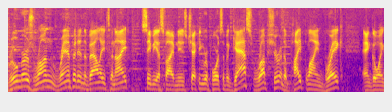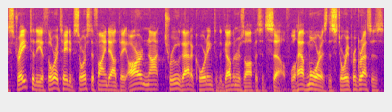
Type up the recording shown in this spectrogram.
Rumors run rampant in the valley tonight. CBS 5 News checking reports of a gas rupture and a pipeline break and going straight to the authoritative source to find out they are not true. That according to the governor's office itself. We'll have more as the story progresses.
